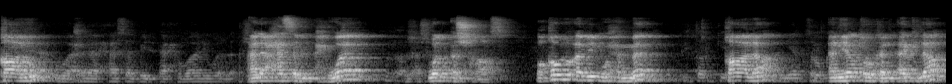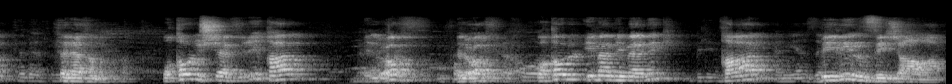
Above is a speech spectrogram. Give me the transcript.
قالوا وعلى حسب الأحوال والأشخاص. على حسب الأحوال والأشخاص. وقول أبي محمد قال أن يترك الأكل ثلاث مرات. وقول الشافعي قال بالعرف بالعرف. وقول الإمام مالك قال بالانزجار.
